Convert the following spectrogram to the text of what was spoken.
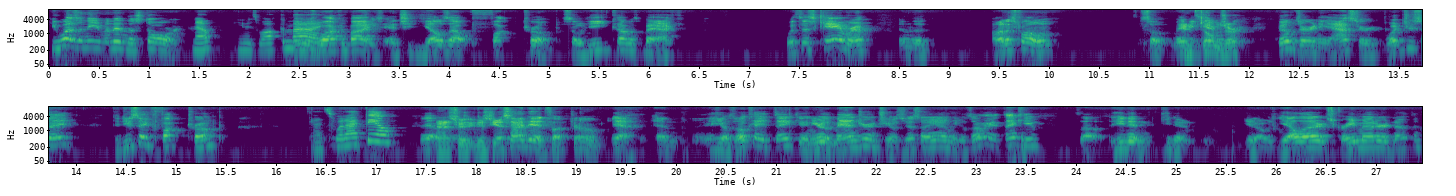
He wasn't even in the store. Nope, he was walking by. He was walking by, and she yells out, "Fuck Trump!" So he comes back with his camera and the on his phone. So maybe and films her. films her, and he asked her, "What'd you say? Did you say fuck Trump?" That's what I feel. Yeah, And that's what, he goes, yes, I did. Fuck Trump. Yeah, and he goes, "Okay, thank you." And you're the manager, and she goes, "Yes, I am." He goes, "All right, thank you." So he didn't, he didn't, you know, yell at her, scream at her, nothing.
